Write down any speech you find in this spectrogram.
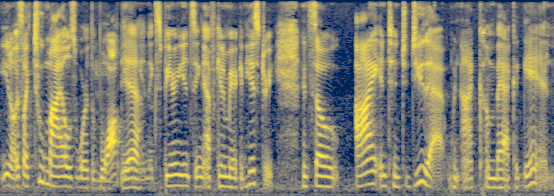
you know it's like two miles worth of walking Yeah. and experiencing African American history, and so I intend to do that when I come back again.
